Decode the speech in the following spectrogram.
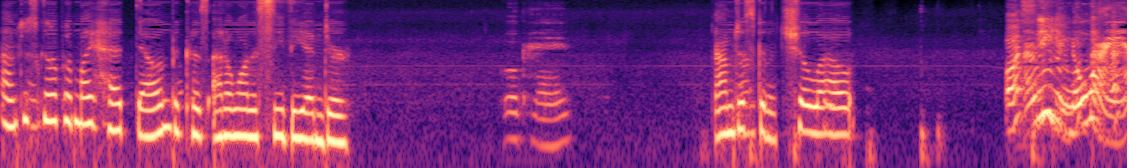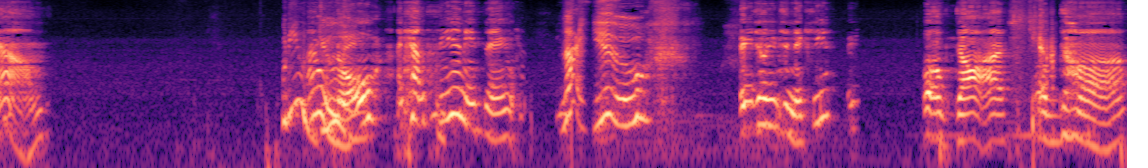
I'm just gonna put my head down because I don't want to see the ender. Okay. I'm just gonna chill out. Oh, I I see don't you. even know where I am. What are you I don't doing? know. I can't see anything. Not you. Are you talking to Nikki? Well, duh. Yeah. Well, duh.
